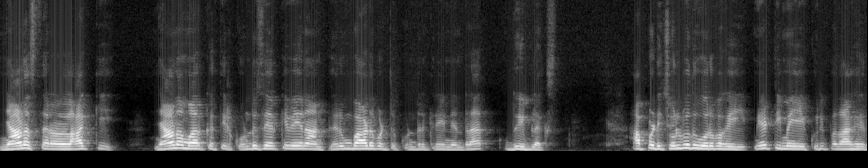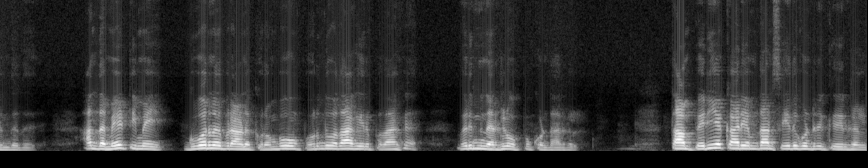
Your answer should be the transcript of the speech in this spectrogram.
ஞானஸ்தரர்களாக்கி ஞான மார்க்கத்தில் கொண்டு சேர்க்கவே நான் பெரும்பாடுபட்டு கொண்டிருக்கிறேன் என்றார் துய்ப்ளக்ஸ் அப்படி சொல்வது ஒரு வகை மேட்டிமையை குறிப்பதாக இருந்தது. அந்த மேட்டிமை குவர்னர் பிரானுக்கு ரொம்பவும் பொருந்துவதாக இருப்பதாக விருந்தினர்கள் ஒப்புக்கொண்டார்கள். தாம் பெரிய காரியம்தான் செய்து கொண்டிருக்கிறீர்கள்.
